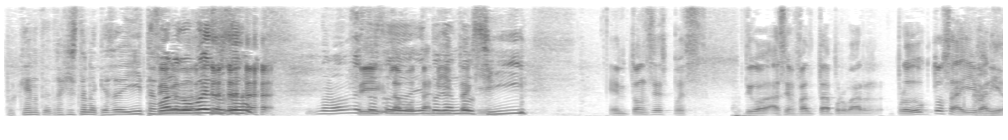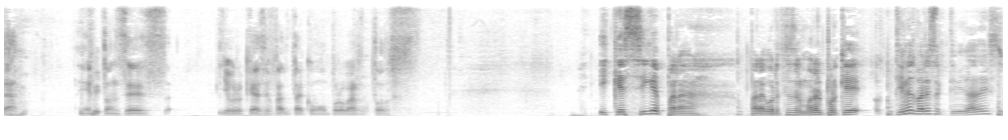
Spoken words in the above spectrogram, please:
¿Por qué no te trajiste una quesadillita o algo, pues? O sea, no me sí, estás la botanita sí. Entonces, pues, digo, hacen falta probar productos, hay variedad. Entonces, yo creo que hace falta como probar todos. ¿Y qué sigue para para del Moral? Porque tienes varias actividades,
